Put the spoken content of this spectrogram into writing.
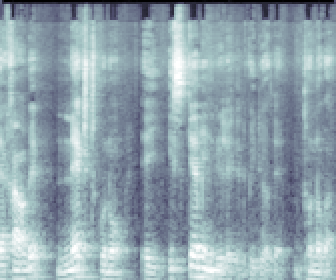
দেখা হবে নেক্সট কোনো এই স্ক্যামিং রিলেটেড ভিডিওতে ধন্যবাদ।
